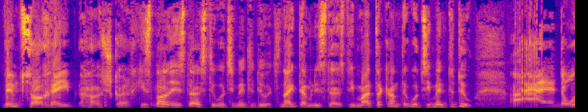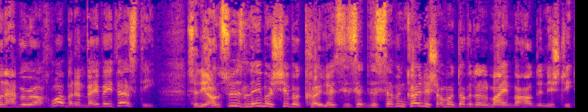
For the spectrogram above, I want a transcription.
Vim tzachei hashkach. He's not. He's thirsty. What's he meant to do? It's night time and he's thirsty. Matakante. What's he meant to do? I don't want to have a ruach ra, but I'm very very thirsty. So the answer is lema shiva koiles. He said the seven koiles. Omar David al mayim bahadinishti.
